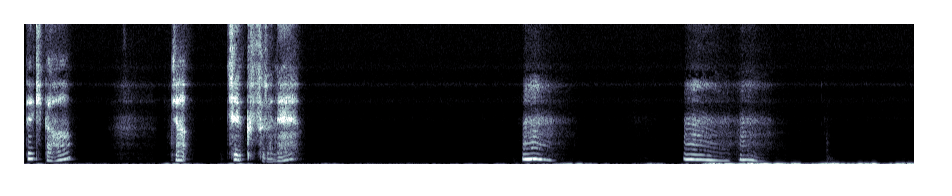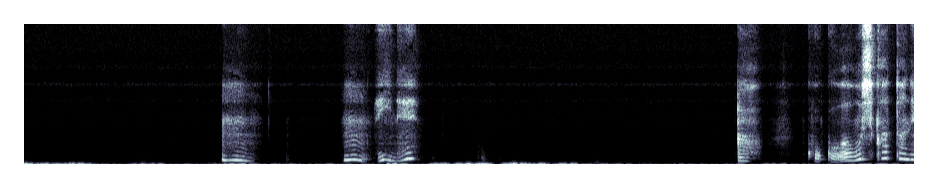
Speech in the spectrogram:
できた？じゃ、チェックするね。うん。うん、うん。うん。うん、いいね。あ、ここは惜しかったね。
